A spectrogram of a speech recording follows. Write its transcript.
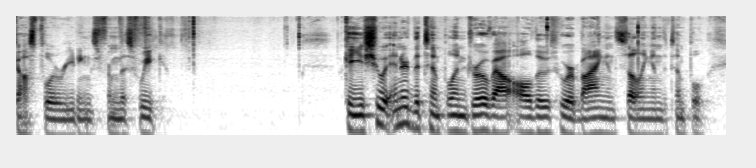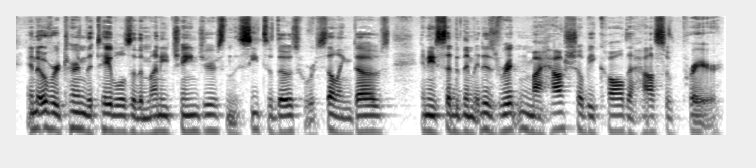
gospel readings from this week. Okay, Yeshua entered the temple and drove out all those who were buying and selling in the temple, and overturned the tables of the money changers and the seats of those who were selling doves. And he said to them, It is written, My house shall be called a house of prayer,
